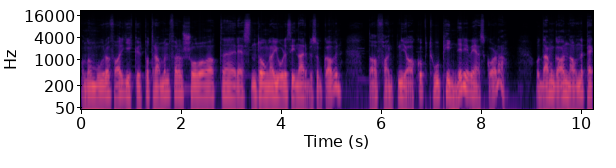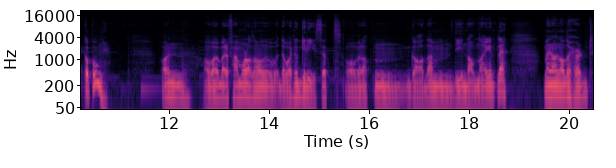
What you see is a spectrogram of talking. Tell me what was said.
Og når mor og far gikk ut på trammen for å se at eh, resten av unga gjorde sine arbeidsoppgaver, da fant en Jakob to pinner i vedskåla og dem ga han navnet Pekk og Pung. Han, han, var jo bare fem år, da, så det var ikke noe grisete over at han ga dem de navna, egentlig. Men han hadde hørt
